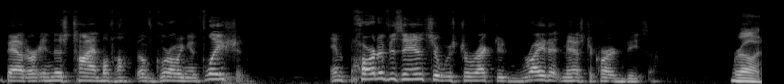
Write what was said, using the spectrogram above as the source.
better in this time of of growing inflation, and part of his answer was directed right at Mastercard and Visa. Really.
